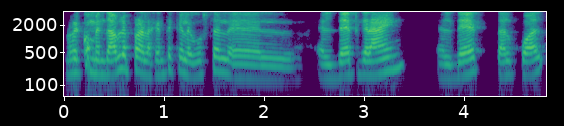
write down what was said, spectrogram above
recomendable para la gente que le gusta el, el, Dead Grind, el Dead tal cual.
